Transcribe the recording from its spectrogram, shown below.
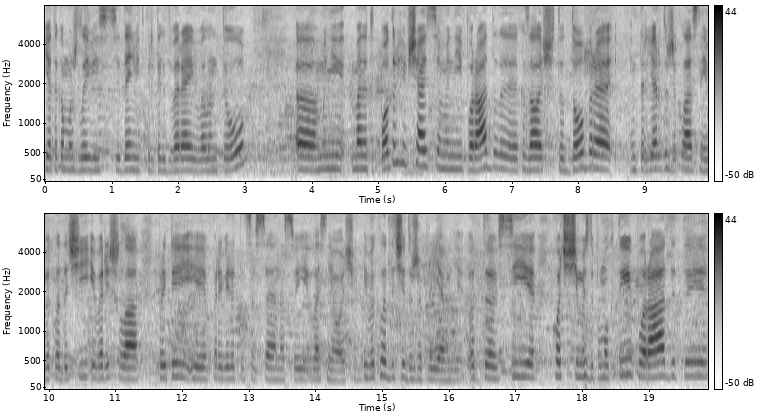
Є така можливість день відкритих дверей в ЛНТУ. Е, Мені мене тут подруги вчаться, мені порадили, казали, що тут добре. інтер'єр дуже класний, викладачі, і вирішила прийти і перевірити це все на свої власні очі. І викладачі дуже приємні. От е, всі хочуть чимось допомогти, порадити,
